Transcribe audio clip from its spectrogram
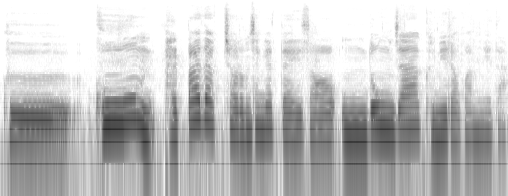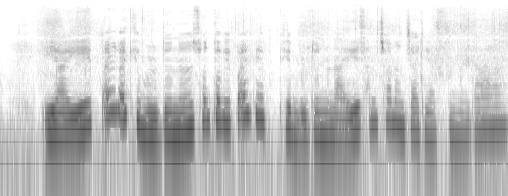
그곰 발바닥처럼 생겼다 해서 웅동자 금이라고 합니다. 이 아이 빨갛게 물드는 손톱이 빨갛게 물드는 아이 3,000원짜리였습니다.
